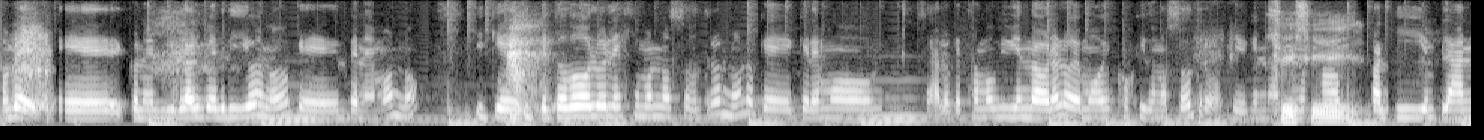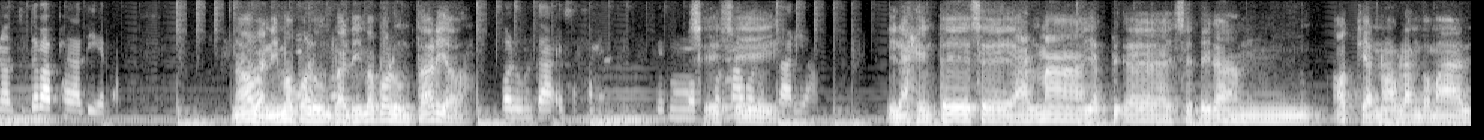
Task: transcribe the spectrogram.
Hombre, eh, con el libre albedrío ¿no? que tenemos, ¿no? Y que, que, todo lo elegimos nosotros, ¿no? Lo que queremos, o sea, lo que estamos viviendo ahora lo hemos escogido nosotros. Que, sí, sí. aquí en plan, no, tú te vas para la tierra. No, venimos, venimos voluntarios. Voluntad, exactamente. De forma voluntaria. Y la gente se alma, eh, se pegan hostias, ¿no? Hablando mal,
